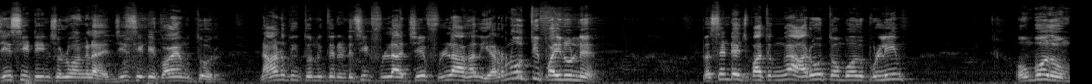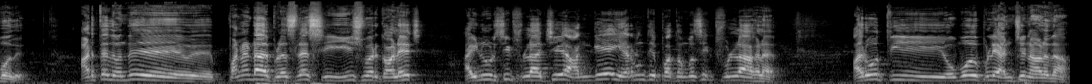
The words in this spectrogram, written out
ஜிசிடின்னு சொல்லுவாங்களே ஜிசிடி கோயம்புத்தூர். நானூற்றி தொண்ணூற்றி ரெண்டு சீட் ஃபுல்லாச்சு ஃபுல்லாகாது இரநூத்தி பதினொன்று பெர்சன்டேஜ் பார்த்துக்கோங்க அறுபத்தொம்போது புள்ளி ஒம்பது ஒம்பது. அடுத்தது வந்து பன்னெண்டாவது ப்ளஸில் ஸ்ரீ ஈஸ்வர் காலேஜ் ஐநூறு சீட் ஃபுல்லாச்சு அங்கேயே இரநூத்தி பத்தொம்பது சீட் ஃபுல்லாகலை அறுபத்தி ஒம்பது புள்ளி அஞ்சு நாலு தான்.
